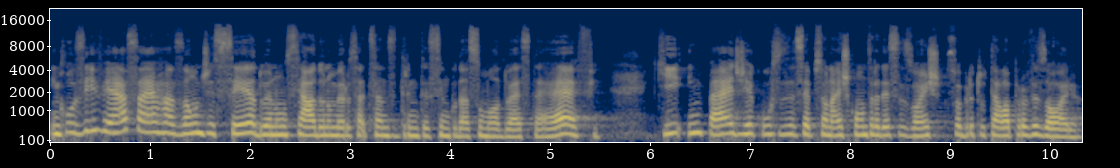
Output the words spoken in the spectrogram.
Inclusive, essa é a razão de ser do enunciado número 735 da súmula do STF, que impede recursos excepcionais contra decisões sobre tutela provisória.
